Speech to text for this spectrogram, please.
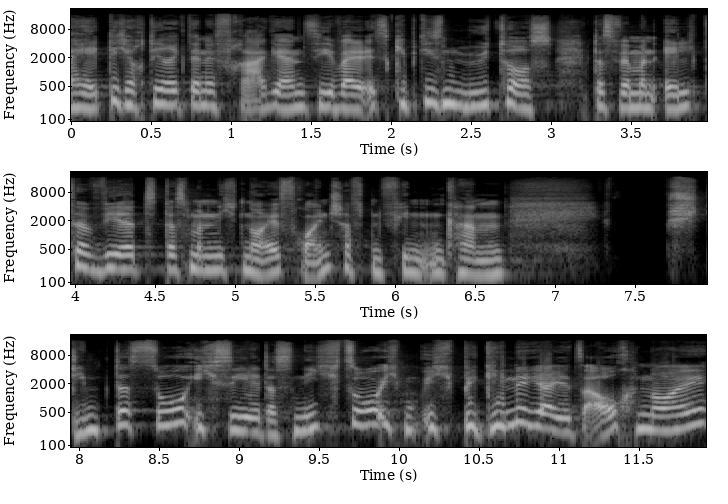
hätte ich auch direkt eine Frage an Sie, weil es gibt diesen Mythos, dass wenn man älter wird, dass man nicht neue Freundschaften finden kann. Stimmt das so? Ich sehe das nicht so. Ich, ich beginne ja jetzt auch neu.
